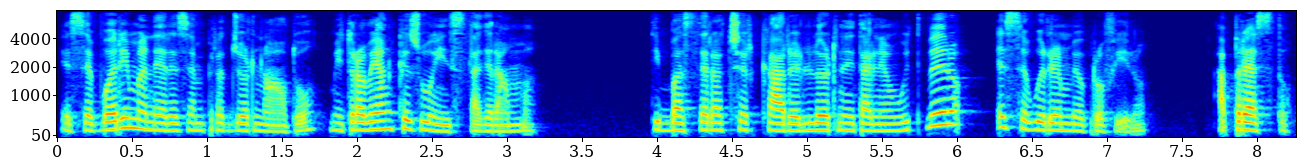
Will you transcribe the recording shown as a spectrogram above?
e se vuoi rimanere sempre aggiornato mi trovi anche su Instagram. Ti basterà cercare Learn Italian with Vero e seguire il mio profilo. A presto!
